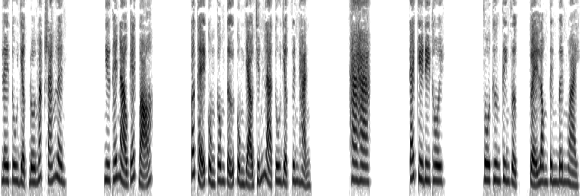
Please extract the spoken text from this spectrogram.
Lê Tu giật đôi mắt sáng lên. Như thế nào ghét bỏ? Có thể cùng công tử cùng dạo chính là Tu giật vinh hạnh. Ha ha. Cái kia đi thôi. Vô thương tiên vực, tuệ long tinh bên ngoài.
